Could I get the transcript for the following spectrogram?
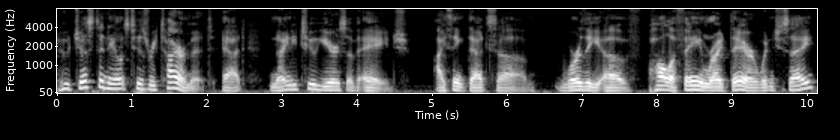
who just announced his retirement at 92 years of age. I think that's uh, worthy of Hall of Fame right there, wouldn't you say?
